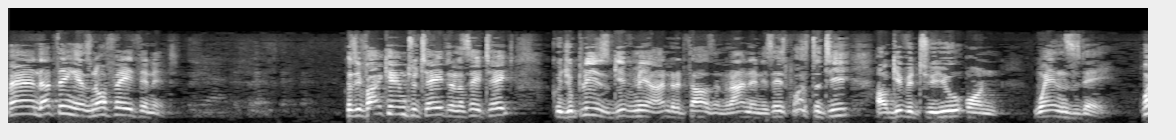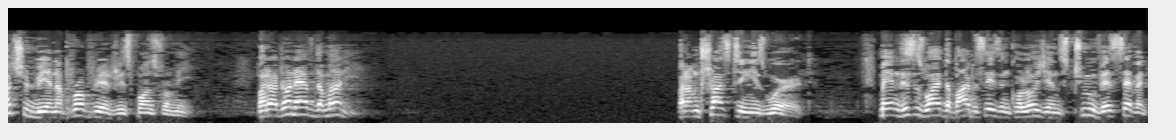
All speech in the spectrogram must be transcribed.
Man, that thing has no faith in it. Because if I came to Tate and I say, Tate, could you please give me a hundred thousand rand? And he says, Pastor T, I'll give it to you on Wednesday. What should be an appropriate response from me? But I don't have the money. But I'm trusting His word. Man, this is why the Bible says in Colossians 2, verse 7,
